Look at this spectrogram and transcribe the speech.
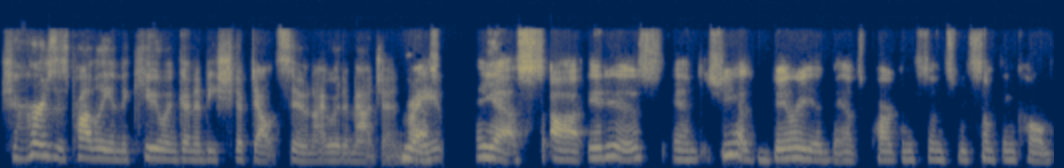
she, hers is probably in the queue and going to be shipped out soon, I would imagine, yes. right? Yes, uh, it is. And she has very advanced Parkinson's with something called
